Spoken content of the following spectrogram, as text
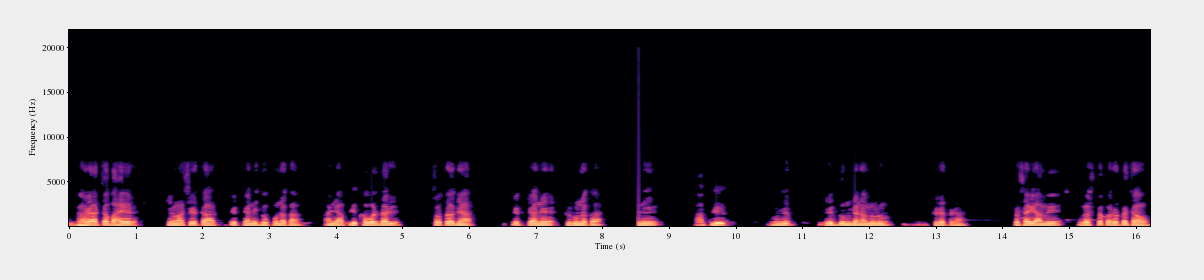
घराच्या बाहेर किंवा शेतात एकट्याने झोपू नका आणि आपली खबरदारी स्वतः घ्या एकट्याने फिरू नका आणि आपली म्हणजे एक दोन जण मिळून फिरत राहा. तसाही आम्ही गस्त करतच आहोत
